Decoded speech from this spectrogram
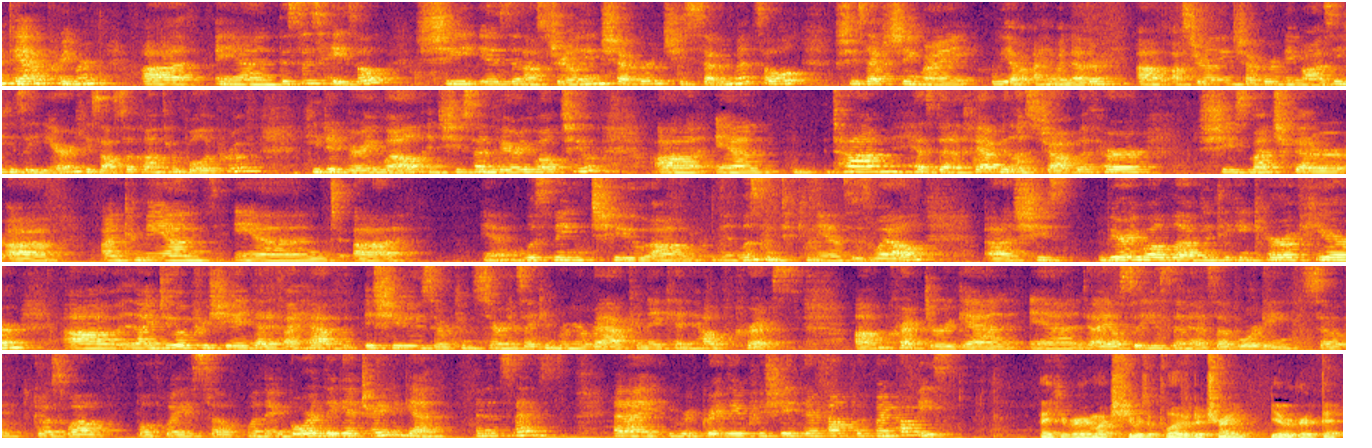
I'm Dana Premer, uh, and this is Hazel. She is an Australian Shepherd. She's seven months old. She's actually my, we have, I have another um, Australian Shepherd named Ozzy. He's a year. He's also gone through Bulletproof. He did very well, and she's done very well too. Uh, and Tom has done a fabulous job with her. She's much better uh, on commands and listening to um, and listening to commands as well. Uh, she's very well loved and taken care of here. Um, and I do appreciate that if I have issues or concerns, I can bring her back and they can help correct, um, correct her again. And I also use them as a boarding, so it goes well both ways. So when they board, they get trained again, and it's nice. And I greatly appreciate their help with my puppies. Thank you very much. She was a pleasure to train. You have a great day.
